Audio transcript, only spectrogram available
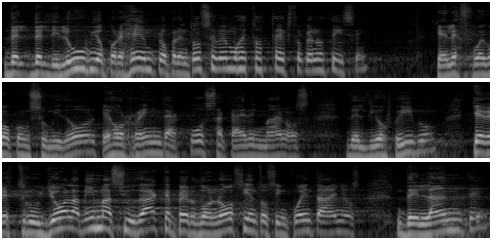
del, diluvio, por ejemplo. Pero entonces vemos estos textos que nos dicen que Él es fuego consumidor, que es horrenda cosa caer en manos del Dios vivo, que destruyó a la misma ciudad que perdonó 150 años delante.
